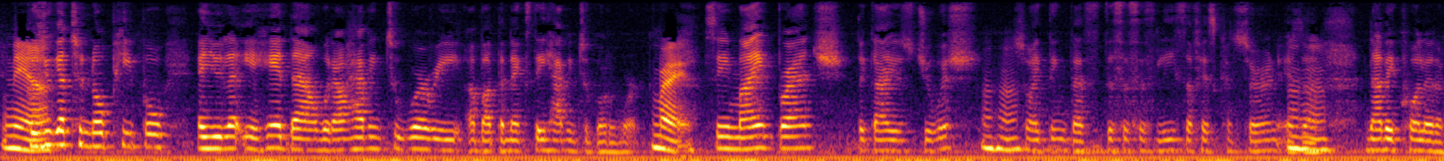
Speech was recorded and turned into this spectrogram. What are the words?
because Yeah, you get to know people and you let your hair down without having to worry about the next day having to go to work. right. See, my branch, the guy is Jewish, Mhm. so I think that's this is his least of his concern. Is Mhm. a now they call it a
